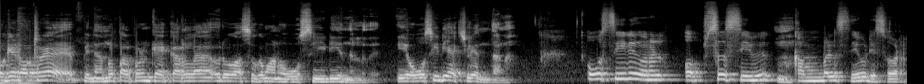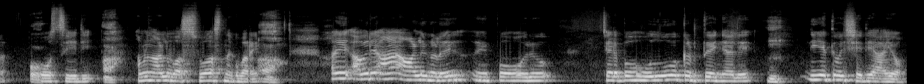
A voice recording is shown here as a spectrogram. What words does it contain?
ഓക്കെ ഡോക്ടറെ പിന്നെ നമ്മൾ പലപ്പോഴും കേൾക്കാറുള്ള ഒരു അസുഖമാണ് ഒ സി ഡി എന്നുള്ളത്. ഈ ഒ സി ഡി ആക്ച്വലി എന്താണ്? ഒ സി ഡി എന്ന് പറഞ്ഞാൽ obsessive compulsive disorder O C D. നമ്മൾ നാളെ വസ്വാസ് എന്നൊക്കെ പറയും. അത് അവർ ആ ആളുകൾ ഇപ്പോൾ ഒരു ചിലപ്പോൾ ഒതുവൊക്കെ എടുത്തു കഴിഞ്ഞാൽ നീയത്ത് വെച്ച് ശരിയായോ?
